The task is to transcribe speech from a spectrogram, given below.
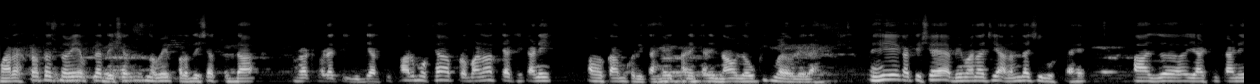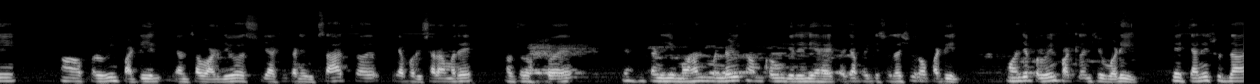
महाराष्ट्रातच नव्हे आपल्या देशातच नव्हे परदेशात सुद्धा मराठवाड्यातील विद्यार्थी फार मोठ्या प्रमाणात त्या ठिकाणी काम करीत आहेत आणि त्यांनी नाव लौकिक मिळवलेलं आहे. ही एक अतिशय अभिमानाची आनंदाची गोष्ट आहे. आज या ठिकाणी प्रवीण पाटील यांचा वाढदिवस या ठिकाणी उत्साहात या परिसरामध्ये साजरा होतो आहे या ठिकाणी जी महान मंडळी काम करून गेलेली आहे त्याच्यापैकी सदाशिवराव पाटील म्हणजे प्रवीण पाटलांचे वडील हे त्यांनी सुद्धा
